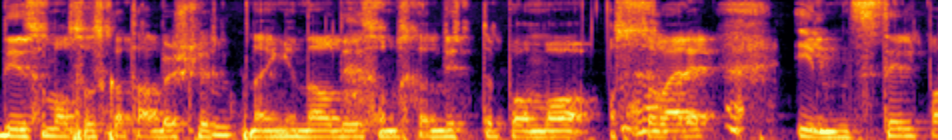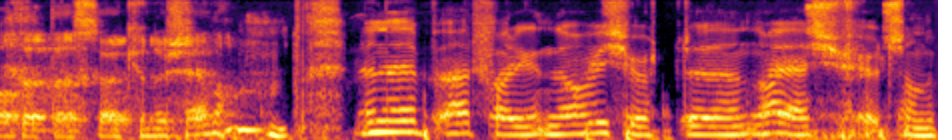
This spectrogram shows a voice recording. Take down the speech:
De som også skal ta beslutningene, og de som skal dytte på, må også være innstilt på at dette skal kunne skje. Da. Men eh, erfaring, nå har vi kjørt eh, Nå har jeg kjørt sånne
